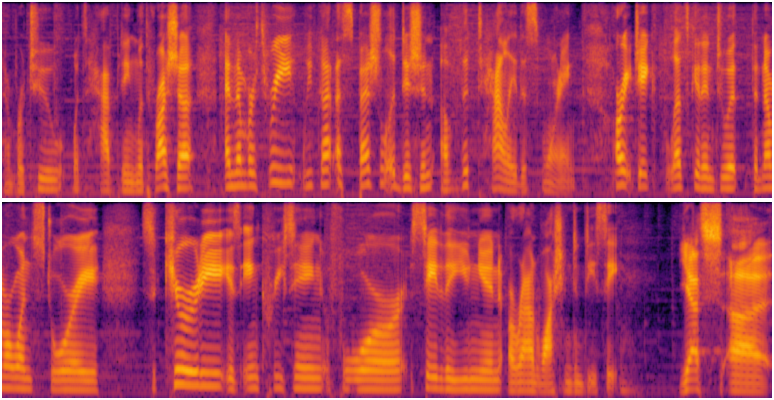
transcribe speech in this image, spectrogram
Number two, what's happening with Russia. And number three, we've got a special edition of the tally this morning. All right, Jake, let's get into it. The number one story security is increasing for State of the Union around Washington, D.C. Yes, uh,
